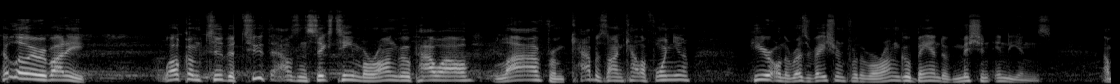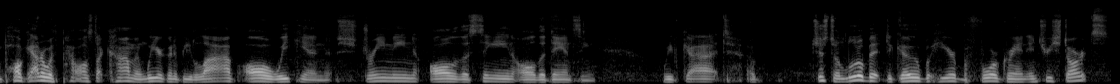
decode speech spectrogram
Hello, everybody. Welcome to the 2016 Morongo Powwow live from Cabazon, California, here on the reservation for the Morongo Band of Mission Indians. I'm Paul Gowder with powwows.com, and we are going to be live all weekend, streaming all of the singing, all the dancing. We've got a, just a little bit to go here before grand entry starts.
